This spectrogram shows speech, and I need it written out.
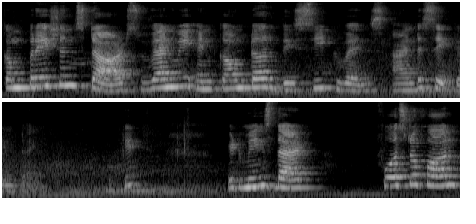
Compression starts when we encounter this sequence and a second time. Okay. It means that first of all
